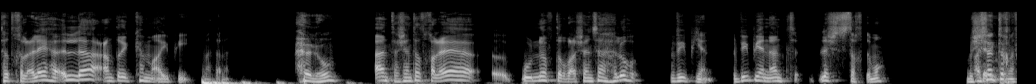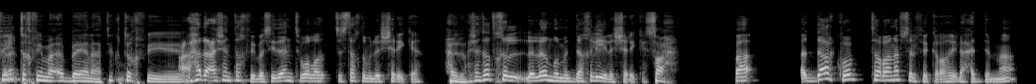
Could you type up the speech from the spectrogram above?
تدخل عليها إلا عن طريق كم IP مثلا. حلو. أنت عشان تدخل عليها آه، ونفترض عشان سهله VPN ال VPN أنت ليش تستخدمه؟ عشان تخفي مثلاً؟ تخفي بياناتك وتخفي هذا عشان تخفي بس إذا أنت والله تستخدمه للشركة حلو. عشان تدخل للأنظمة الداخلية للشركة. صح. الدارك ويب ترى نفس الفكرة إلى حد ما.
